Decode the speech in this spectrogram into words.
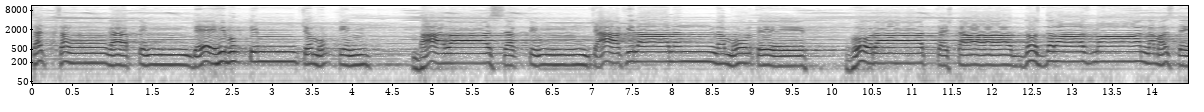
सत्सङ्गाप्तिं देहि भुक्तिं च मुक्तिं भावाशक्तिं चाखिलानन्दमूर्ते घोरात् कष्टादुद्धरास्मान् नमस्ते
